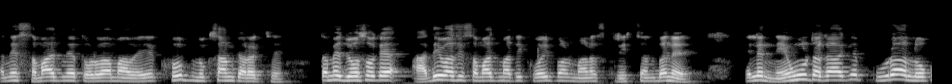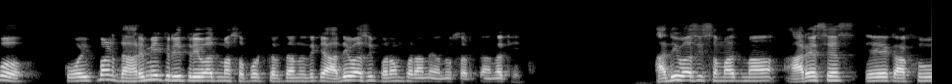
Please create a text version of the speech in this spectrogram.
અને સમાજને તોડવામાં આવે, એ ખૂબ નુકસાનકારક છે. તમે જોશો કે આદિવાસી સમાજમાંથી કોઈ પણ માણસ ખ્રિશ્ચન બને, એટલે નેવું ટકા કે પૂરા લોકો કોઈ પણ ધાર્મિક રીત રિવાજમાં સપોર્ટ કરતા નથી કે આદિવાસી પરંપરાને અનુસરતા નથી. આદિવાસી સમાજમાં આરએસએસ એ એક આખું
